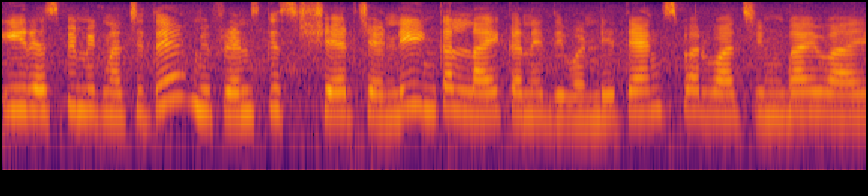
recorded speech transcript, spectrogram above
ఈ రెసిపీ మీకు నచ్చితే మీ ఫ్రెండ్స్కి షేర్ చేయండి. ఇంకా లైక్ అనేది ఇవ్వండి. Thanks for watching bye bye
